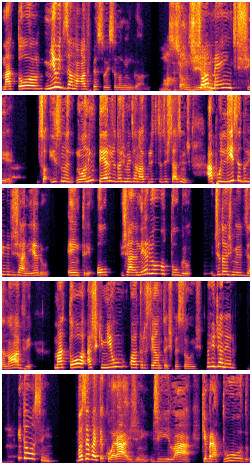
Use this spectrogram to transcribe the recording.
matou 1.019 pessoas, se eu não me engano. Nossa, isso é um dia. Somente. Isso no, no ano inteiro de 2019, a polícia dos Estados Unidos. A polícia do Rio de Janeiro, entre ou, janeiro e outubro de 2019, matou acho que 1.400 pessoas no Rio de Janeiro. É. Então, assim, você vai ter coragem de ir lá, quebrar tudo,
